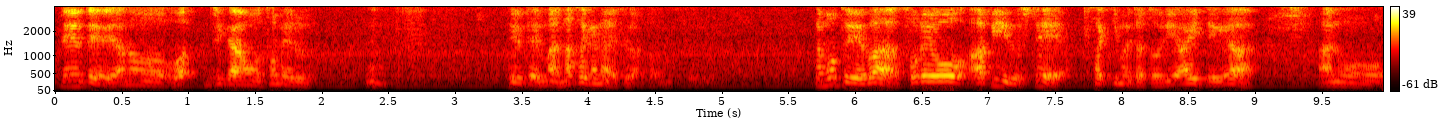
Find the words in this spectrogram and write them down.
って言ってあの時間を止める、ね、って言って、まあ、情けない姿を見せる。でもっと言えばそれをアピールしてさっきも言った通り相手があの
